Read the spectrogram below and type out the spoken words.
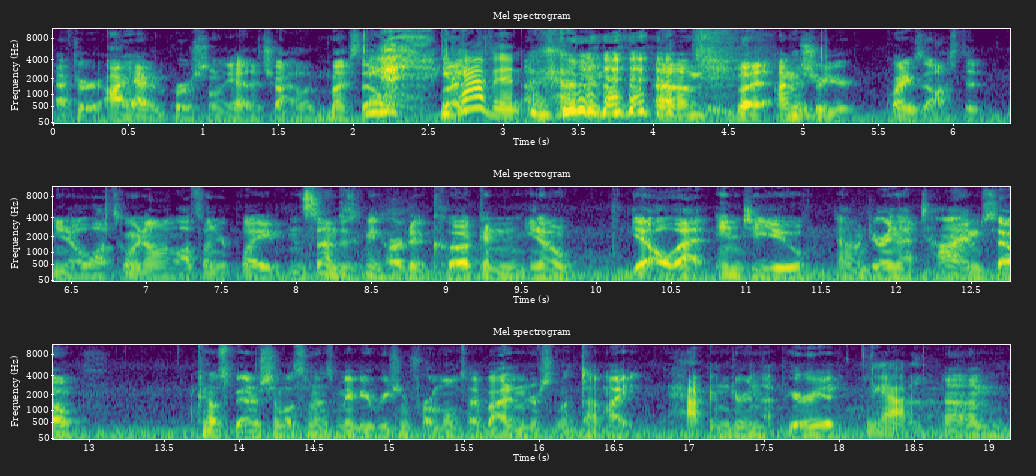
after I haven't personally had a child myself, You haven't. I haven't. um, but I'm sure you're quite exhausted. You know, lots going on, lots on your plate, and sometimes it's gonna be hard to cook and you know get all that into you um, during that time. So it can also be understandable. Sometimes maybe reaching for a multivitamin or something like that might happen during that period. Yeah. Um,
